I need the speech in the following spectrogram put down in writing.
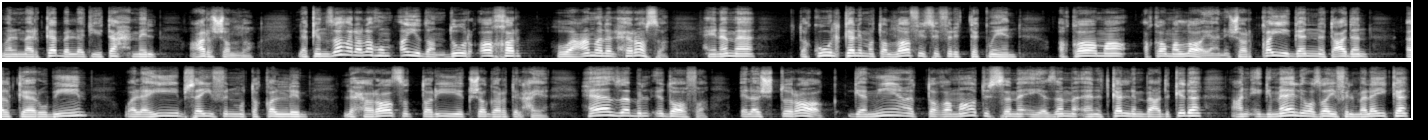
هم المركبة التي تحمل عرش الله. لكن ظهر لهم أيضا دور آخر هو عمل الحراسة. حينما تقول كلمة الله في سفر التكوين أقام أقام الله يعني شرقي جنة عدن الكاروبيم ولهيب سيف متقلب لحراسة طريق شجرة الحياة. هذا بالإضافة إلى اشتراك جميع الطغمات السمائية زي ما هنتكلم بعد كده عن إجمالي وظائف الملائكة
